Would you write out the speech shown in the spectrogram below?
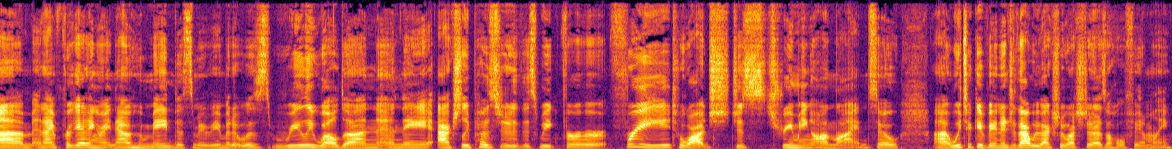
Um, and I'm forgetting right now who made this movie, but it was really well done. And they actually posted it this week for free to watch just streaming online. So uh, we took advantage of that. We actually watched it as a whole family.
